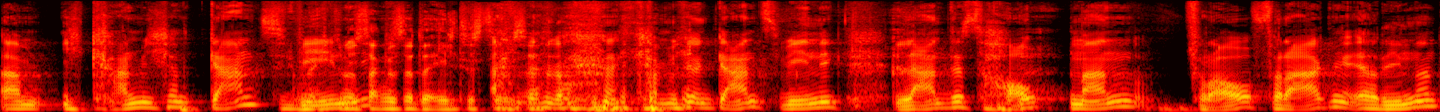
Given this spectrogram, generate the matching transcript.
Ähm, ich kann mich an ganz ich wenig... nur sagen, dass er der Älteste ist. ich kann mich an ganz wenig Landeshauptmann, Frau Fragen erinnern,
